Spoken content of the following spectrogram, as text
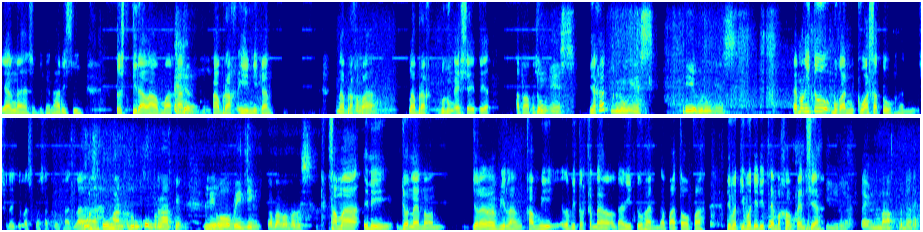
ya enggak sedemikian hari sih Terus tidak lama kan nabrak ini kan. Nabrak apa? Nabrak gunung es ya itu ya? Atau apa sih? Gunung es. Ya kan? Gunung es. Iya, gunung es. Emang itu bukan kuasa Tuhan. Sudah jelas kuasa Tuhan lah. Kuasa Tuhan. Aduh, kok berat ya. Ini, iya. oh, bridging. Gak apa-apa, bagus. Sama ini, John Lennon. John Lennon bilang, kami lebih terkenal dari Tuhan apa atau apa. Tiba-tiba dia ditembak sama fans ya. Gila, tembak bener.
